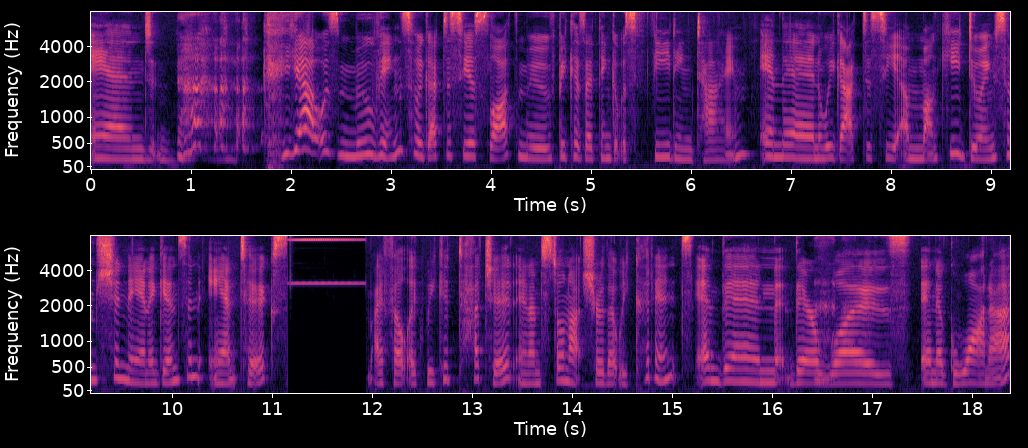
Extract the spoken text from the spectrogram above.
and yeah, it was moving. So we got to see a sloth move because I think it was feeding time. And then we got to see a monkey doing some shenanigans and antics. I felt like we could touch it, and I'm still not sure that we couldn't. And then there was an iguana.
